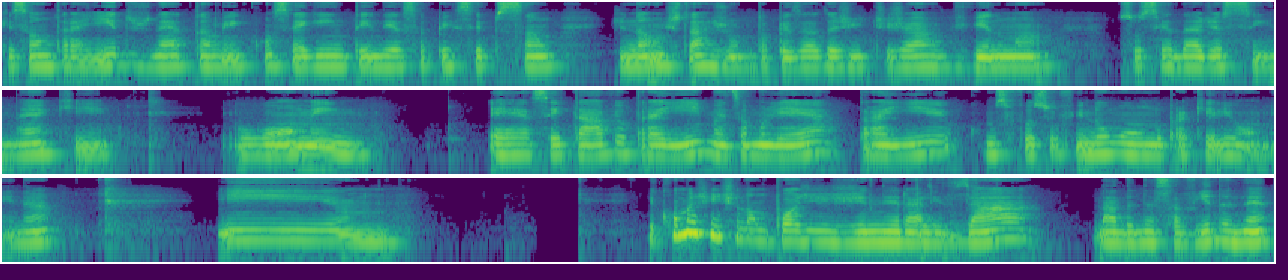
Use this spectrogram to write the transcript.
que são traídos, né, também conseguem entender essa percepção de não estar junto, apesar da gente já viver numa sociedade assim, né, que o homem é aceitável trair, mas a mulher trair como se fosse o fim do mundo para aquele homem, né? E, e como a gente não pode generalizar nada nessa vida, né?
